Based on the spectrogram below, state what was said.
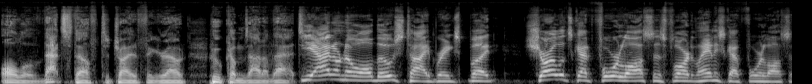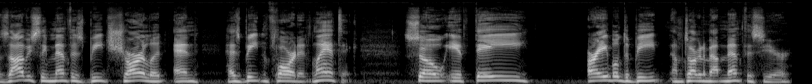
all of that stuff to try to figure out who comes out of that. Yeah, I don't know all those tie breaks, but Charlotte's got four losses. Florida Atlantic's got four losses. Obviously, Memphis beat Charlotte and has beaten Florida Atlantic. So if they are able to beat, I'm talking about Memphis here,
